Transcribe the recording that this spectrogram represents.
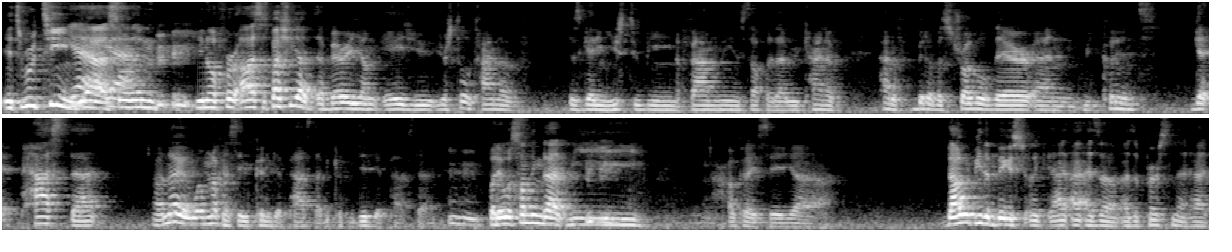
it's routine Yeah, yeah, so then you know for us especially at a very young age you, you're still kind of just getting used to being a family and stuff like that we kind of had a bit of a struggle there and we couldn't get past that uh, no i'm not going to say we couldn't get past that because we did get past that hmm but it was something that we how could i say uh, that would be the biggest like as a as a person that had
